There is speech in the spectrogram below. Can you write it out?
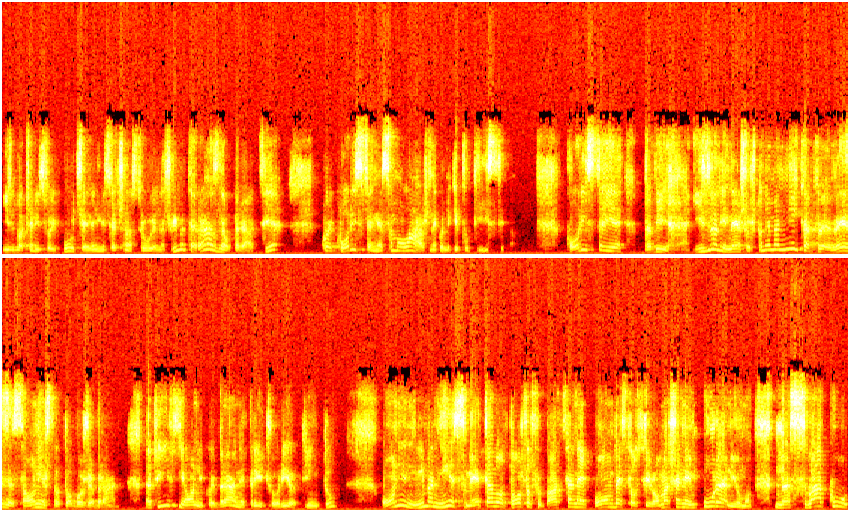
izbačeni iz svojih kuće ili im je sečena struje. Znači, imate razne operacije koje koriste ne samo laž, nego neki put istina. Koriste je da bi izveli nešto što nema nikakve veze sa onim što to Bože brani. Znači, isti oni koji brane priču o Rio Tintu, oni njima nije smetalo to što su bacane bombe sa osiromašenim uranijumom na svaku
